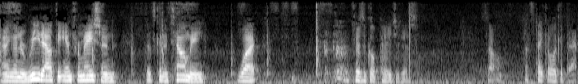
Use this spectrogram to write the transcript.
and I'm going to read out the information that's going to tell me what physical page it is. So let's take a look at that.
